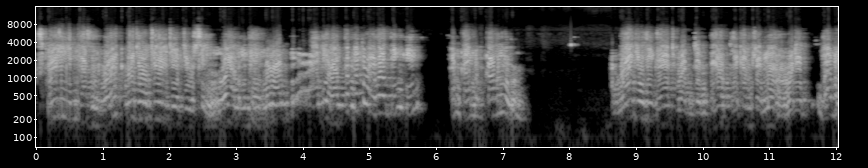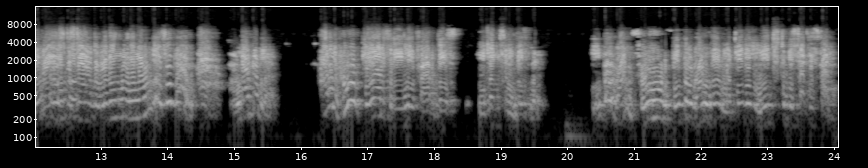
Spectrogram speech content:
supposing it doesn't work, what alternative do you see? Well, it is no idea. Alternative, as I think, is some kind of communism. And why do you think that would uh, help the country more? Would it raise the standard of living, you know? Yes, it does. Ah, Undoubtedly. I mean, who cares really for this election people want their material needs to be satisfied.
